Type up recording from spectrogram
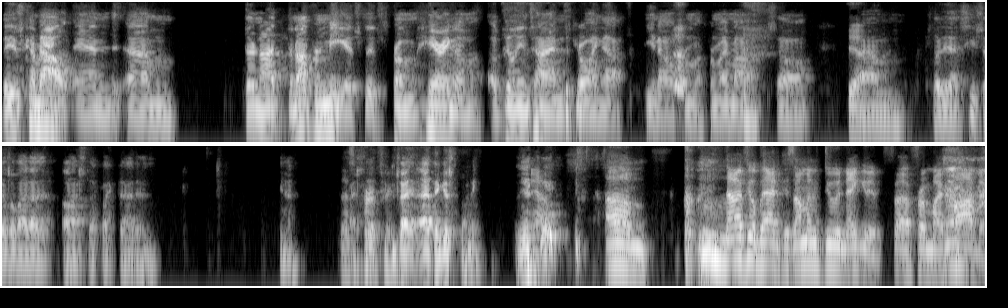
they just come out and um, they're not they're not from me. It's it's from hearing them a billion times growing up, you know, from from my mom. So yeah, um, so yeah, she says a lot of a lot of stuff like that, and that's perfect. I, I think it's funny. Yeah. Um, now I feel bad because I'm going to do a negative uh, from my father,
